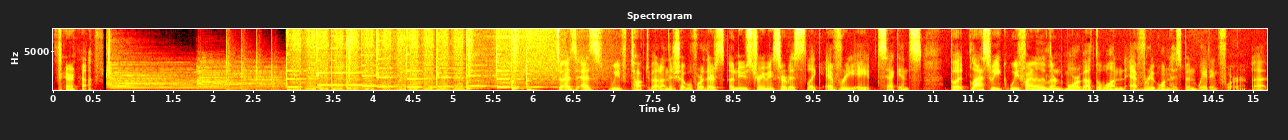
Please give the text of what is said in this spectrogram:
Fair enough. So as as we've talked about on the show before, there's a new streaming service like every eight seconds. But last week we finally learned more about the one everyone has been waiting for. Uh,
